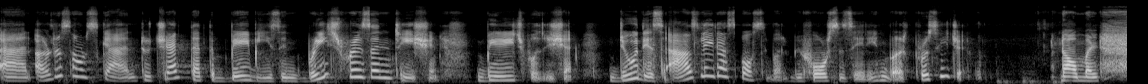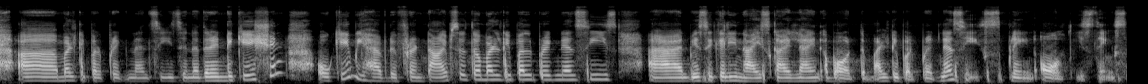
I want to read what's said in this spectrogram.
an ultrasound scan to check that the baby is in breech presentation breech position. Do this as late as possible before cesarean birth procedure normal uh, multiple pregnancies. Another indication okay we have different types of the multiple pregnancies and basically nice guideline about the multiple pregnancy explain all these things.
